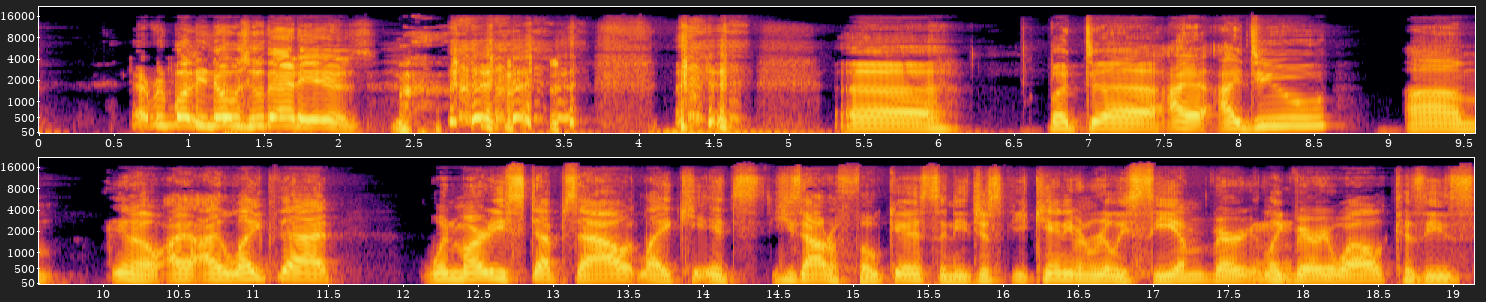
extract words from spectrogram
Everybody knows who that is. uh, but uh, I I do um you know I I like that when Marty steps out like it's he's out of focus and he just you can't even really see him very like Mhm. very well because he's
